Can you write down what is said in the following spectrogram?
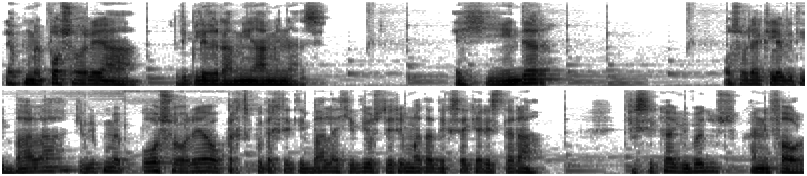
Βλέπουμε πόσο ωραία διπλή γραμμή άμυνας έχει η Ίντερ. Πόσο ωραία κλέβει την μπάλα και βλέπουμε πόσο ωραία ο παίχτη που δέχεται την μπάλα έχει δύο στηρίγματα δεξιά και αριστερά. Φυσικά η Juventus κάνει φάουλ.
